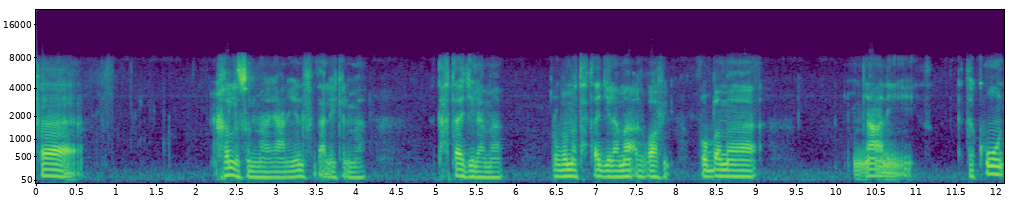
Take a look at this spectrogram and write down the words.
ف الماء يعني ينفذ عليك الماء. تحتاج إلى ماء. ربما تحتاج إلى ماء إضافي. ربما يعني تكون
